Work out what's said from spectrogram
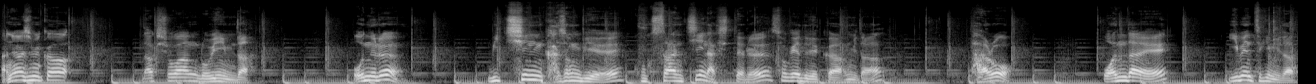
안녕하십니까. 낚시왕 로빈입니다. 오늘은 미친 가성비의 국산 찌 낚싯대를 소개해 드릴까 합니다. 바로 원다의 이벤트기입니다.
